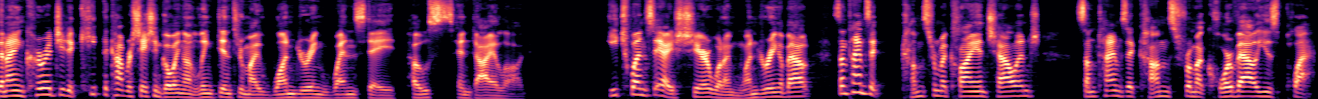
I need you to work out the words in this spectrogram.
then I encourage you to keep the conversation going on LinkedIn through my Wondering Wednesday posts and dialogue. Each Wednesday, I share what I'm wondering about. Sometimes it comes from a client challenge, sometimes it comes from a core values plaque.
